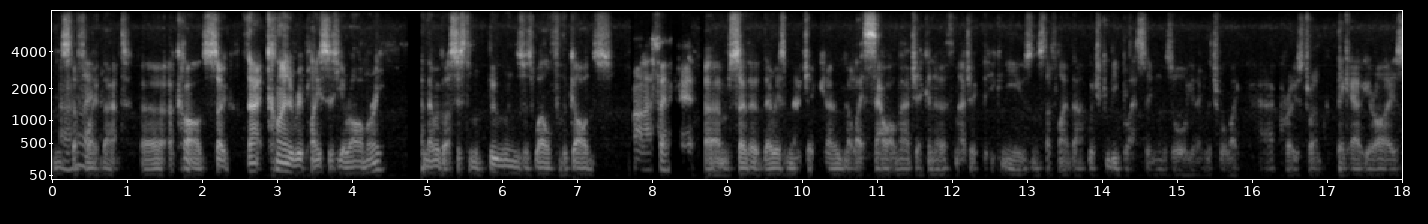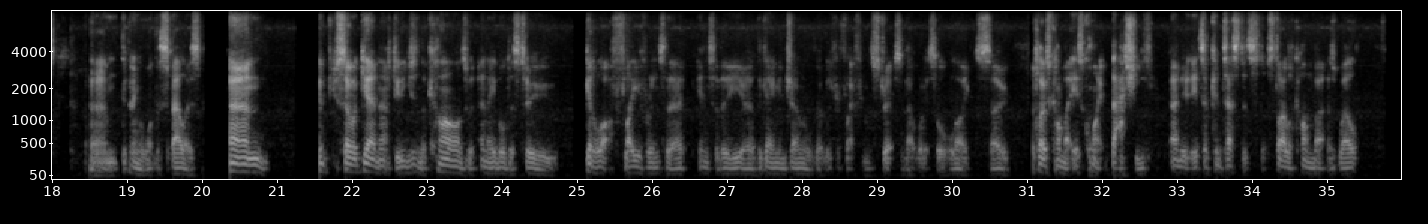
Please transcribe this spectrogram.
and Ah, stuff right. like that. Uh, are cards, so that kind of replaces your armory, and then we've got a system of boons as well for the gods. oh, that sounds great. Um, so that there is magic, you know, we've got like sour magic and earth magic that you can use and stuff like that, which can be blessings or you know literal like uh, crows trying to pick out your eyes, um, depending on what the spell is. And so again, actually using the cards enabled us to get a lot of flavour into the into the uh, the game in general that was reflected from the strips about what it's all like. So close combat is quite bashy, and it, it's a contested st- style of combat as well.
